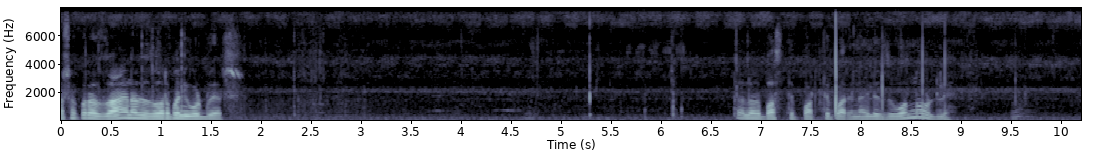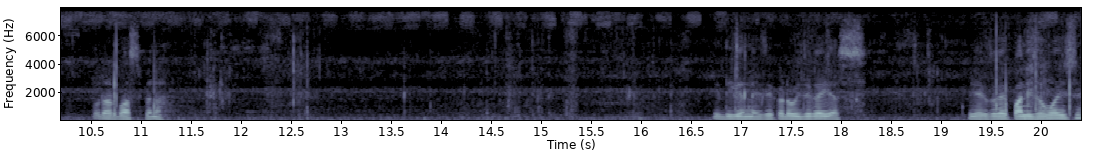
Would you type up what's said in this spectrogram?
আশা করা যায় না যে জোয়ার পানি উঠবে আর। তাহলে আর বাঁচতে পারতে পারে না এলে জোয়ার না উঠলে ওরা আর বাঁচবে না। এদিকে নেই, যে কাটা ওই জায়গায় আসছে এক জায়গায় পানি জমা হয়েছে।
